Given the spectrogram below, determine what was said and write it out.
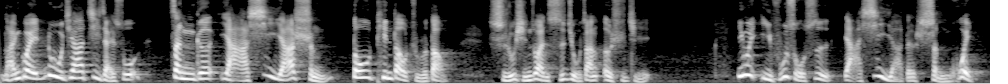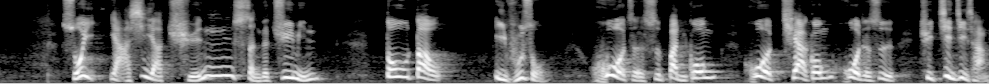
难怪路加记载说，整个亚细亚省都听到主的道，使徒行传十九章二十节。因为以弗所是亚细亚的省会，所以亚细亚全省的居民都到以弗所，或者是办公。或洽公，或者是去竞技场，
